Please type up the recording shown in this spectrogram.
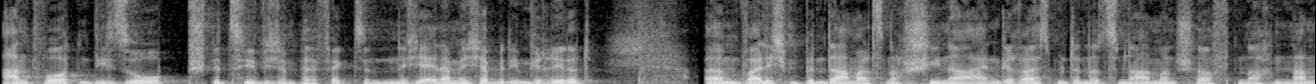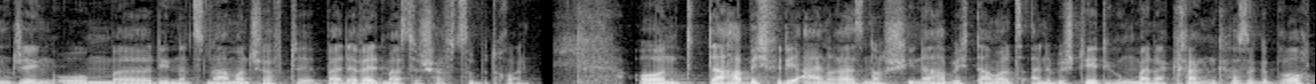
Antworten, die so spezifisch und perfekt sind. Und ich erinnere mich, ich habe mit ihm geredet ähm, weil ich bin damals nach China eingereist mit der Nationalmannschaft nach Nanjing, um äh, die Nationalmannschaft äh, bei der Weltmeisterschaft zu betreuen. Und da habe ich für die Einreise nach China habe ich damals eine Bestätigung meiner Krankenkasse gebraucht,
